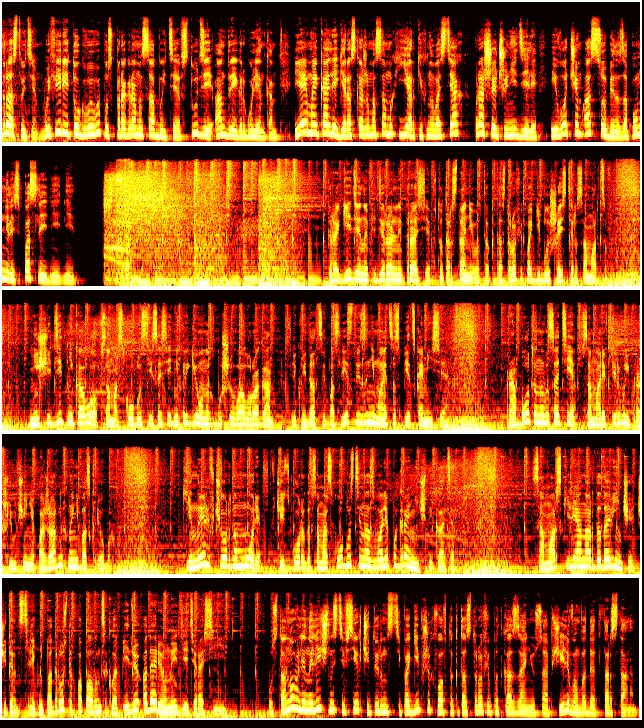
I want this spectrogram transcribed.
Здравствуйте! В эфире итоговый выпуск программы «События» в студии Андрей Горгуленко. Я и мои коллеги расскажем о самых ярких новостях прошедшей недели и вот чем особенно запомнились последние дни. Трагедия на федеральной трассе. В Татарстане в автокатастрофе погибло шестеро самарцев. Не щадит никого. В Самарской области и соседних регионах бушевал ураган. Ликвидацией последствий занимается спецкомиссия. Работа на высоте. В Самаре впервые прошли учения пожарных на небоскребах. Кинель в Черном море. В честь города в Самарской области назвали пограничный катер. Самарский Леонардо да Винчи. 14-летний подросток попал в энциклопедию «Одаренные дети России». Установлены личности всех 14 погибших в автокатастрофе под Казанью, сообщили в МВД Татарстана.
